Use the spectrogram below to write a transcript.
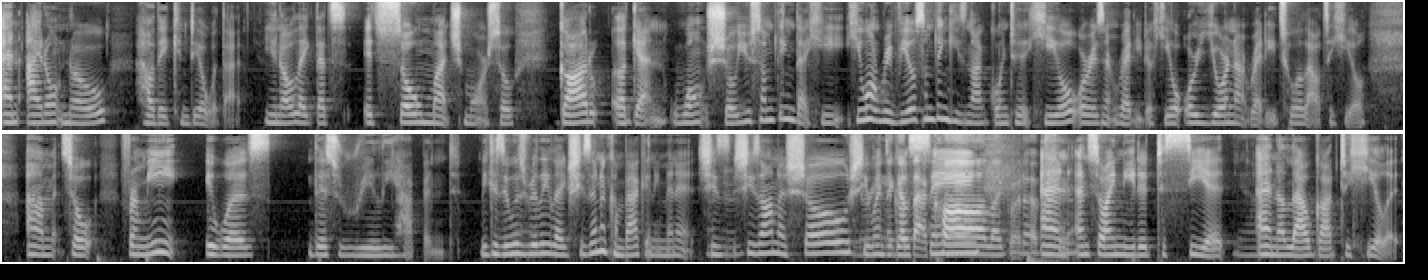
And I don't know how they can deal with that. You know, like that's it's so much more. So God again won't show you something that he he won't reveal something he's not going to heal or isn't ready to heal or you're not ready to allow to heal. Um so for me it was this really happened because it was really like she's gonna come back any minute. She's she's on a show. She You're went to go sing, call, like, and and so I needed to see it Yeah. and allow God to heal it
